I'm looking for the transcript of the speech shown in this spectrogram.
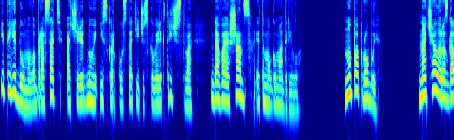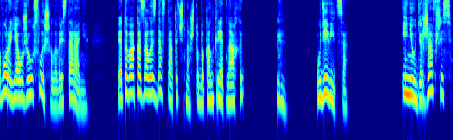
и передумала бросать очередную искорку статического электричества, давая шанс этому гамадрилу. «Ну, попробуй». Начало разговора я уже услышала в ресторане. Этого оказалось достаточно, чтобы конкретно ох... удивиться. И, не удержавшись,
